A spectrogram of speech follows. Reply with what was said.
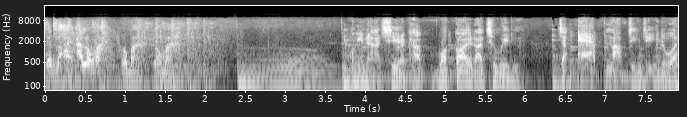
เรียบร้อยอะลงมาลงมาลงมา ไม่น่าเชื่อครับว่าก้อยรัชวิน จะแอบหลับจริง ๆด้วย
